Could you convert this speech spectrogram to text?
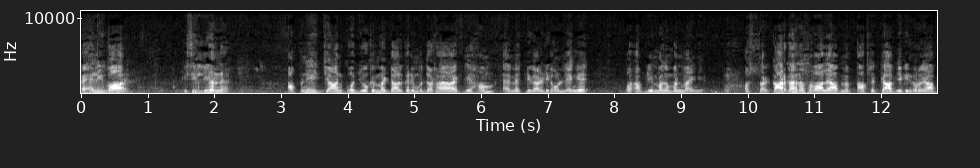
पहली बार किसी लीडर ने अपनी जान को जोखिम में डालकर मुद्दा उठाया है कि हम एमएसपी गारंटी अकाउंट लेंगे और अपनी मांग मनवाएँगे और सरकार का ऐसा सवाल है, आप मैं, आपसे क्या आप यकीन करोगे आप?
